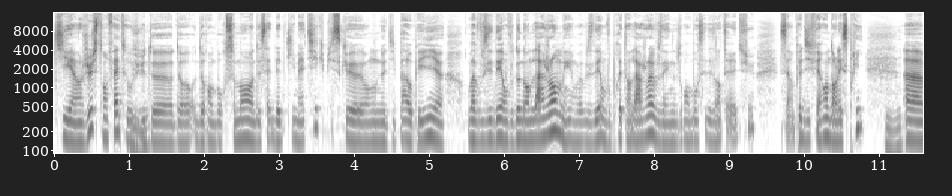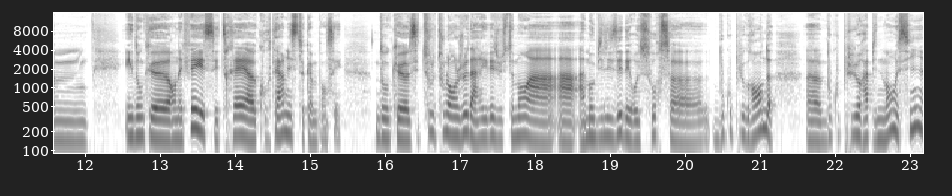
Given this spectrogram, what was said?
qui est injuste en fait au vu de, de, remboursement de cette dette climatique, puisqu'on ne dit pas au pays on va vous aider en vous donnant de l'argent, mais on va vous aider en vous prêtant de l'argent et vous allez nous rembourser des intérêts dessus. C'est un peu différent dans l'esprit. Mhm. et donc en effet, c'est très court-termiste comme pensée. Donc c'est tout, tout l'enjeu d'arriver justement à, à, à, mobiliser des ressources beaucoup plus grandes, beaucoup plus rapidement aussi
